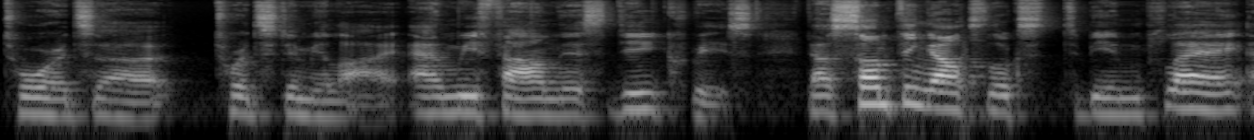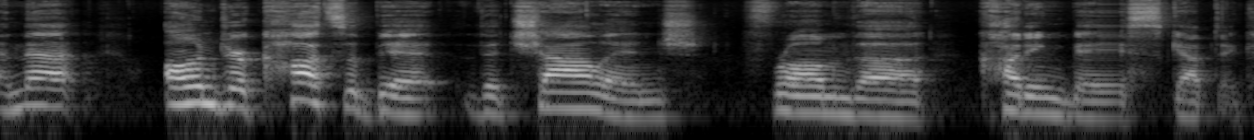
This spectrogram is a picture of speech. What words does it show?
towards uh, towards stimuli, and we found this decrease. Now, something else looks to be in play, and that undercuts a bit the challenge from the Cutting-based skeptic.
